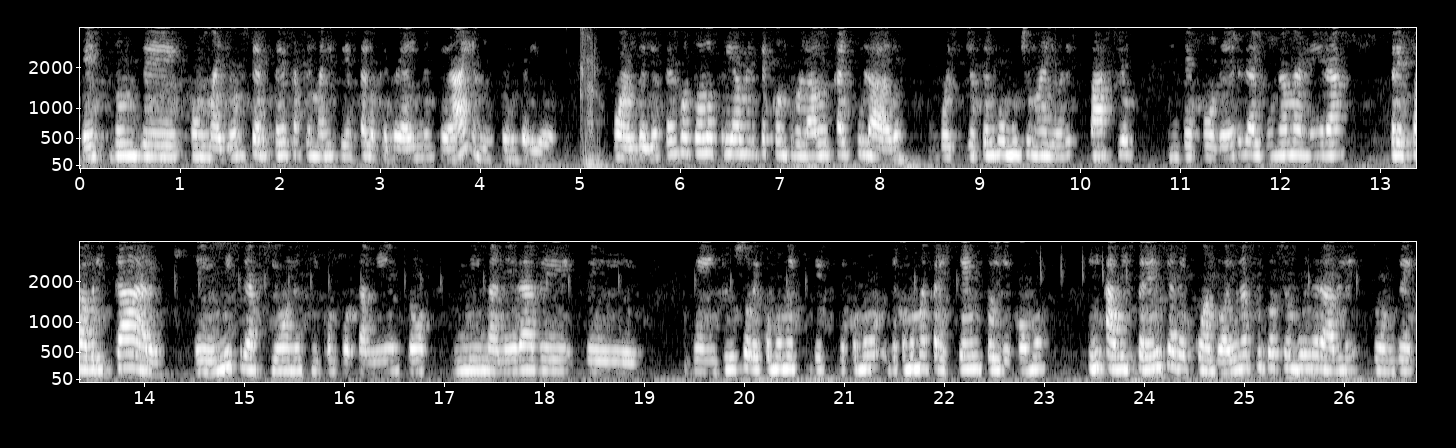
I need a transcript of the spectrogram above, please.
es donde con mayor certeza se manifiesta lo que realmente hay en nuestro interior. Claro. Cuando yo tengo todo fríamente controlado y calculado, pues yo tengo mucho mayor espacio de poder de alguna manera prefabricar eh, mis reacciones, mi comportamiento, mi manera de, de- de incluso de cómo, me, de, de cómo, de cómo me presento y de cómo, y a diferencia de cuando hay una situación vulnerable donde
